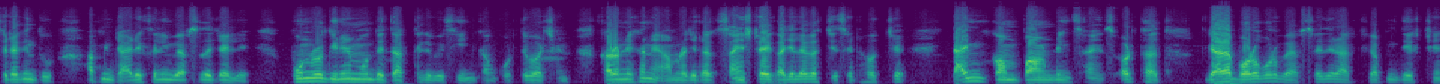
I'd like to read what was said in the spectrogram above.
সেটা কিন্তু আপনি ডাইরেক্ট সেলিং ব্যবসাতে চাইলে পনেরো দিনের মধ্যে তার থেকে বেশি ইনকাম করতে পারছেন। কারণ এখানে আমরা যেটা সায়েন্সটাকে কাজে লাগাচ্ছি, সেটা হচ্ছে টাইম কম্পাউন্ডিং সায়েন্স অর্থাৎ যারা বড় বড় ব্যবসায়ীদের আজকে আপনি দেখছেন,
